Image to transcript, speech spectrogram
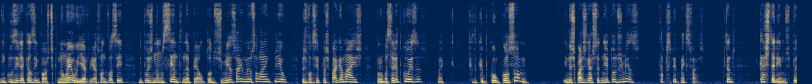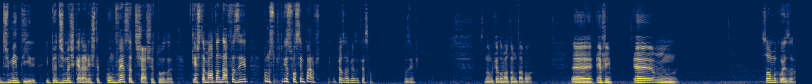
inclusive aqueles impostos que não é o IRS, onde você depois não sente na pele todos os meses, ah, o meu salário encolheu. Mas você depois paga mais por uma série de coisas é? que, que, que, consome e nas quais gasta dinheiro todos os meses. Está a perceber como é que se faz? Portanto, gastaremos para desmentir e para desmascarar esta conversa de chacha toda que esta malta anda a fazer como se portugueses fossem parvos. Por acaso, às vezes, atenção. Mas enfim. Senão aquela malta não estava lá. Uh, enfim. Uh, só uma coisa.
